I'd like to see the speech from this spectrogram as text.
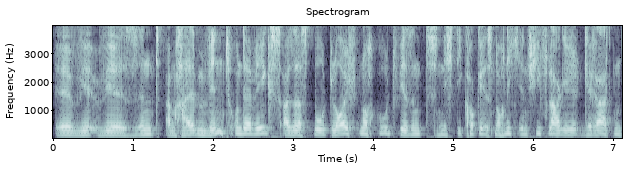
äh, wir, wir sind am halben Wind unterwegs. Also das Boot läuft noch gut. Wir sind nicht, die Kocke ist noch nicht in Schieflage geraten,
